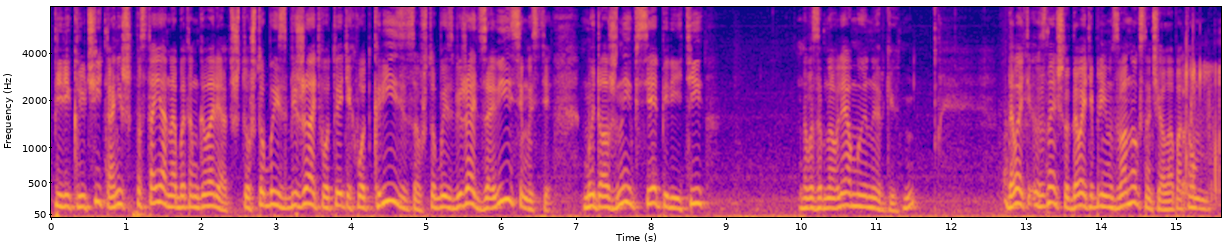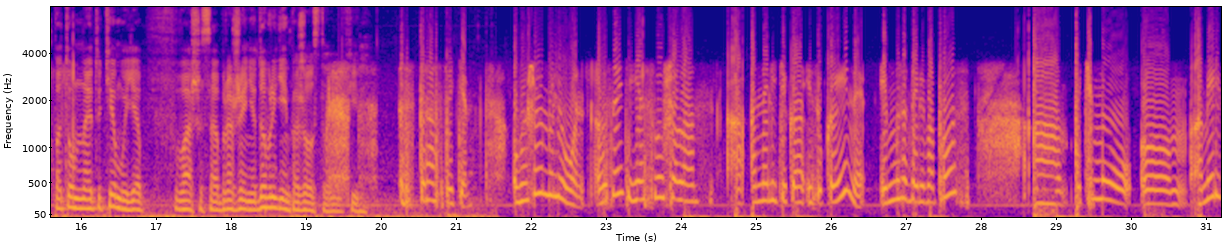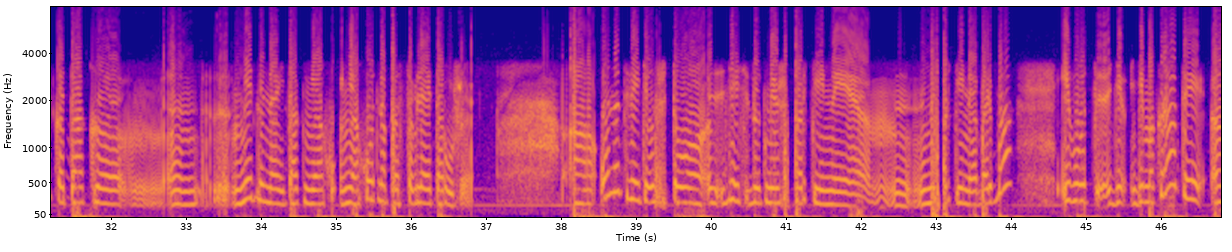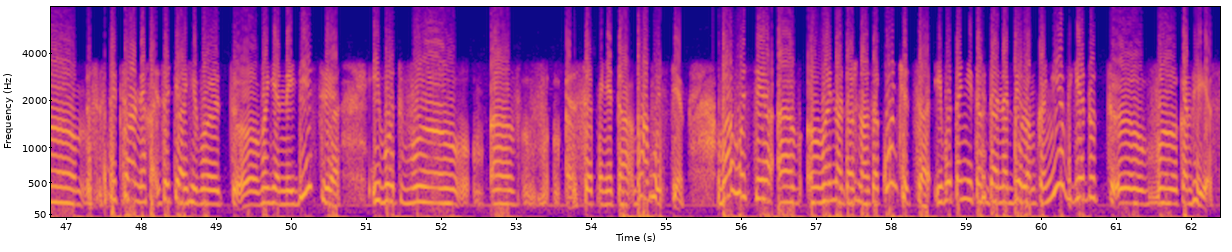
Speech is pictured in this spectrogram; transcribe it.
переключить, они же постоянно об этом говорят, что чтобы избежать вот этих вот кризисов, чтобы избежать зависимости, мы должны все перейти на возобновляемую энергию. Давайте, знаете что, давайте примем звонок сначала, а потом, потом на эту тему я ваши соображения. Добрый день, пожалуйста, в. Здравствуйте. Уважаемый Леон, вы знаете, я слушала а, аналитика из Украины, и мы задали вопрос, а почему э, Америка так э, э, медленно и так неохотно поставляет оружие. А, он ответил, что здесь идут межпартийные, межпартийная борьба, и вот демократы э, специально затягивают э, военные действия, и вот в, э, в, э, понято, в августе, в августе э, война должна закончиться, и вот они тогда на белом коне въедут э, в Конгресс.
